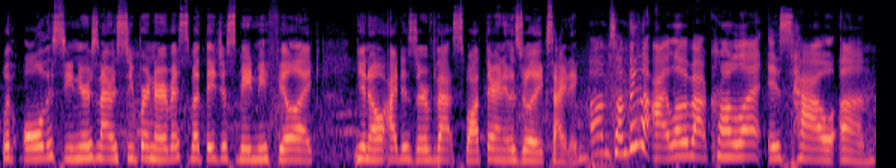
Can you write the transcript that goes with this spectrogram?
with all the seniors, and I was super nervous, but they just made me feel like you know, I deserved that spot there, and it was really exciting. Um, something that I love about Carondelet is how um,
